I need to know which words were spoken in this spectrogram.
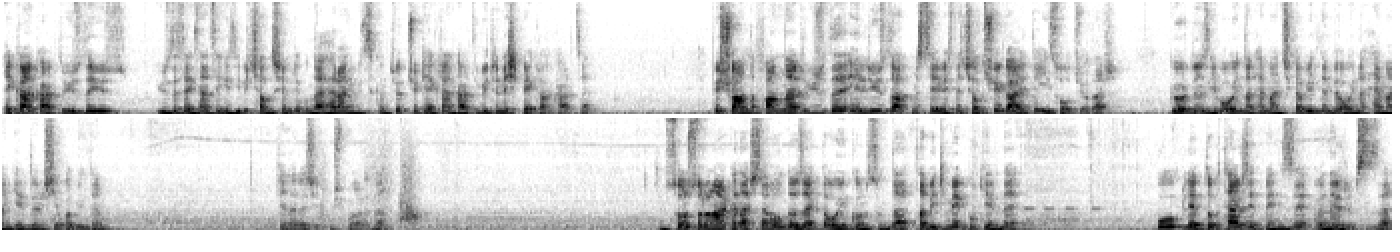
Ekran kartı %100 %88 gibi çalışabiliyor. Bunda herhangi bir sıkıntı yok çünkü ekran kartı bütünleşik bir ekran kartı. Ve şu anda fanlar %50 %60 seviyesinde çalışıyor. Gayet de iyi soğutuyorlar. Gördüğünüz gibi oyundan hemen çıkabildim ve oyuna hemen geri dönüş yapabildim. Kenara çekmiş bu arada. Şimdi soru soran arkadaşlar oldu özellikle oyun konusunda. Tabii ki MacBook yerine bu laptopu tercih etmenizi öneririm size.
